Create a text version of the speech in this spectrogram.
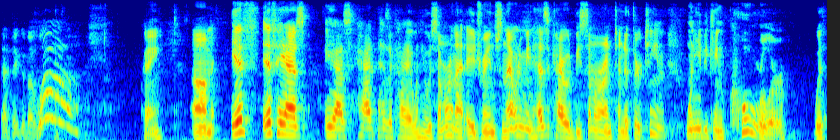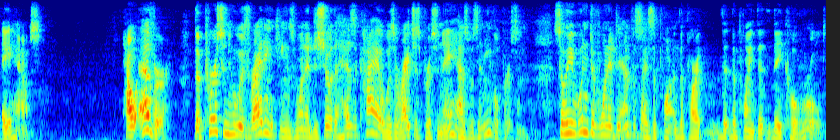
that big of a, whoa! Okay. Um, if, if Ahaz he has had Hezekiah when he was somewhere in that age range, then that would mean Hezekiah would be somewhere around 10 to 13 when he became co-ruler with Ahaz. However, the person who was writing Kings wanted to show that Hezekiah was a righteous person, Ahaz was an evil person. So he wouldn't have wanted to emphasize the, point, the, part, the, the point that they co-ruled,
